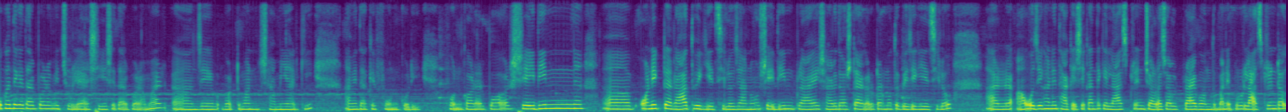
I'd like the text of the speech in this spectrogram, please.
ওখান থেকে তারপর আমি চলে আসি। এসে তারপর আমার যে বর্তমান স্বামী আর কি, আমি তাকে ফোন করি। ফোন করার পর সেই দিন অনেকটা রাত হয়ে গিয়েছিল, জানো? সেই দিন প্রায় সাড়ে দশটা, এগারোটার মতো বেজে গিয়েছিল। আর ও যেখানে থাকে সেখান থেকে লাস্ট ট্রেন চলাচল প্রায় বন্ধ মানে পুরো লাস্ট ট্রেনটাও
